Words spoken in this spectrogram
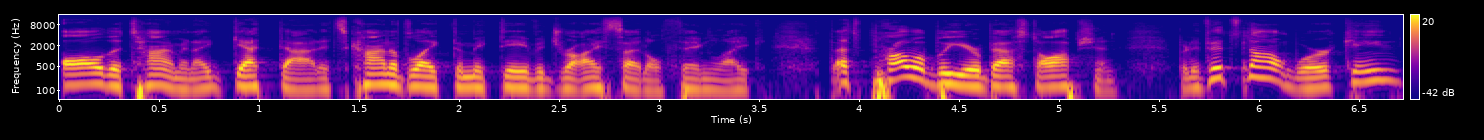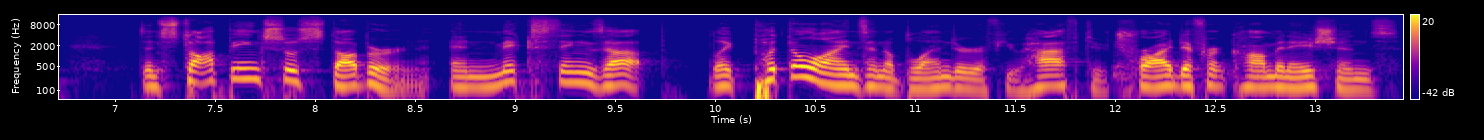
all the time. And I get that. It's kind of like the McDavid Draisaitl thing. Like, that's probably your best option. But if it's not working, then stop being so stubborn and mix things up. Like, put the lines in a blender if you have to. Try different combinations,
